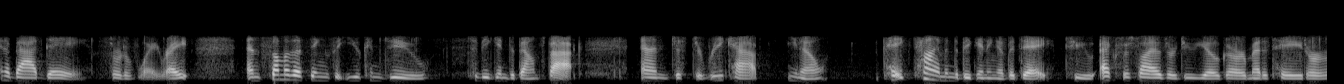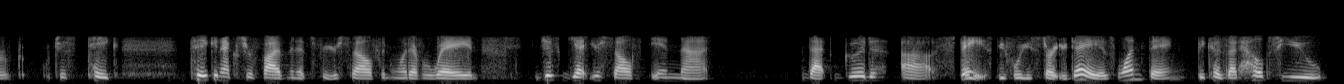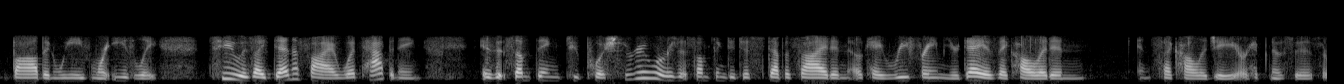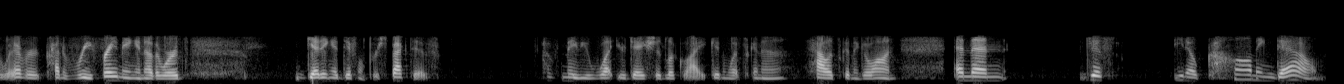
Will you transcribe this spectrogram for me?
in a bad day sort of way, right? And some of the things that you can do to begin to bounce back. And just to recap, you know, take time in the beginning of the day to exercise or do yoga or meditate or just take take an extra five minutes for yourself in whatever way and just get yourself in that that good uh, space before you start your day is one thing because that helps you bob and weave more easily. Two is identify what's happening Is it something to push through, or is it something to just step aside and okay, reframe your day, as they call it in in psychology or hypnosis or whatever kind of reframing? In other words, getting a different perspective of maybe what your day should look like and what's gonna how it's gonna go on, and then just you know calming down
